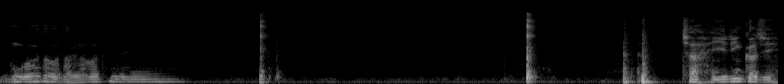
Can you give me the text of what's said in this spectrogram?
이런 거 하다가 날라가던데 자 1인까지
